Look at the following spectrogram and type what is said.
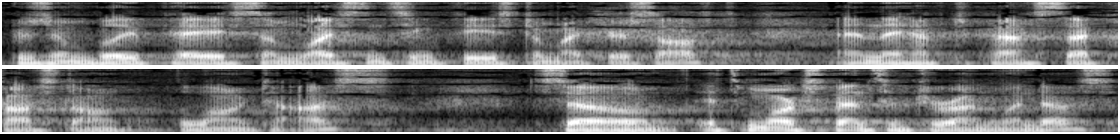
presumably pay some licensing fees to Microsoft, and they have to pass that cost on, along to us. So it's more expensive to run Windows.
